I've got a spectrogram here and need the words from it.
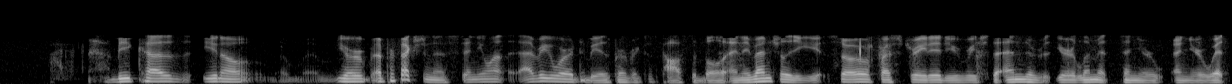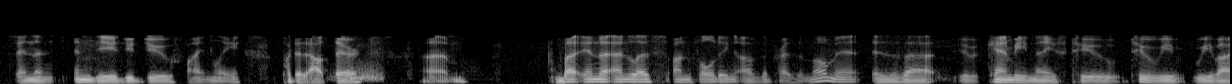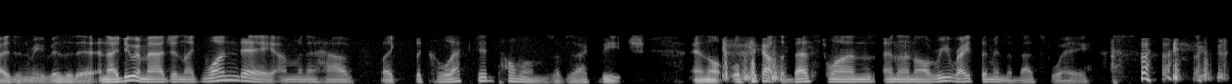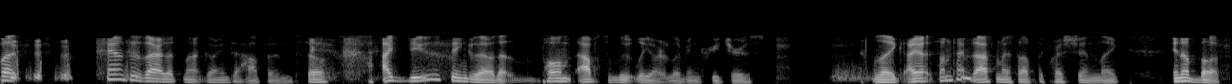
Because you know you're a perfectionist and you want every word to be as perfect as possible, and eventually you get so frustrated you reach the end of your limits and your and your wits, and then indeed you do finally put it out there. Um, but in the endless unfolding of the present moment is that it can be nice to to re- revise and revisit it and i do imagine like one day i'm going to have like the collected poems of zach beach and I'll, we'll pick out the best ones and then i'll rewrite them in the best way but chances are that's not going to happen. So I do think though that poems absolutely are living creatures. Like I sometimes ask myself the question like in a book,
